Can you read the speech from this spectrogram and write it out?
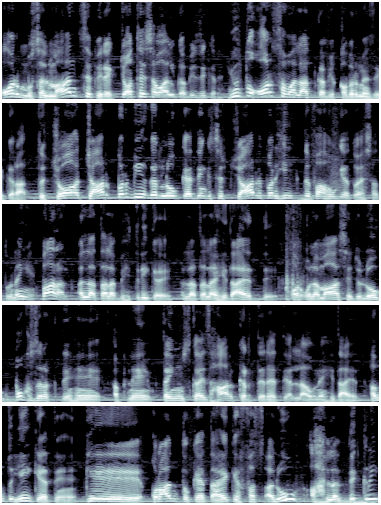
और मुसलमान से फिर एक चौथे सवाल का भी ज़िक्र है। यूँ तो और सवाल का भी कब्र में ज़िक्र आता तो चार पर भी अगर लोग कहते हैं कि सिर्फ़ चार पर ही इतफा हो गया तो ऐसा तो नहीं है। बहरहाल, अल्लाह ताला बेहतरी करे, अल्लाह ताला हिदायत दे, और उलमा से जो लोग बुख्स रखते हैं, अपने तई उसका इजहार करते रहते अल्लाह उन्हें हिदायत। हम तो यही कहते हैं कि कुरान तो कहता है कि फसलू अहल जिक्री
